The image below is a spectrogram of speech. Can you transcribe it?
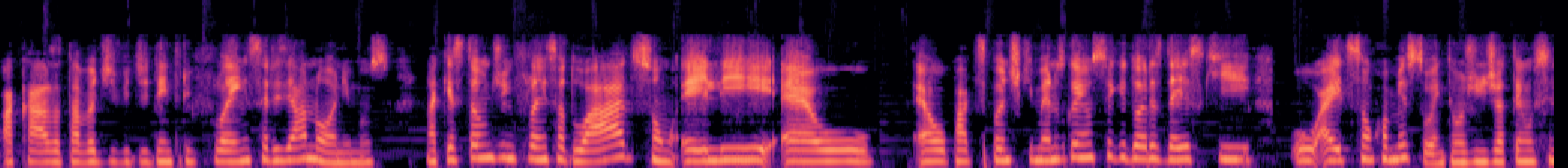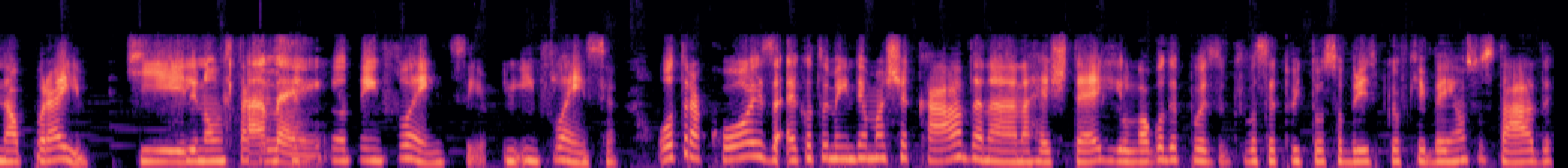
a casa estava dividida entre influencers e anônimos. Na questão de influência do Adson, ele é o, é o participante que menos ganhou seguidores desde que o- a edição começou. Então a gente já tem um sinal por aí. Que ele não está crescendo tanta influência, influência. Outra coisa é que eu também dei uma checada na, na hashtag, logo depois que você tweetou sobre isso, porque eu fiquei bem assustada.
